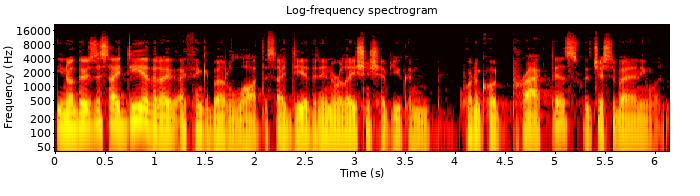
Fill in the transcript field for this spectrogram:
you know, there's this idea that I, I, think about a lot. This idea that in a relationship you can quote unquote practice with just about anyone.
